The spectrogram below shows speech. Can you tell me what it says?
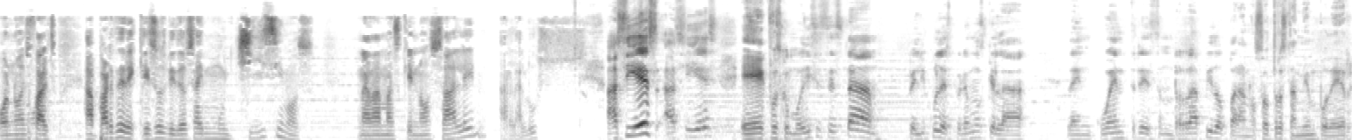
o no es falso. Aparte de que esos videos hay muchísimos, nada más que no salen a la luz. Así es, así es. Eh, pues como dices, esta película esperemos que la, la encuentres rápido para nosotros también poder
